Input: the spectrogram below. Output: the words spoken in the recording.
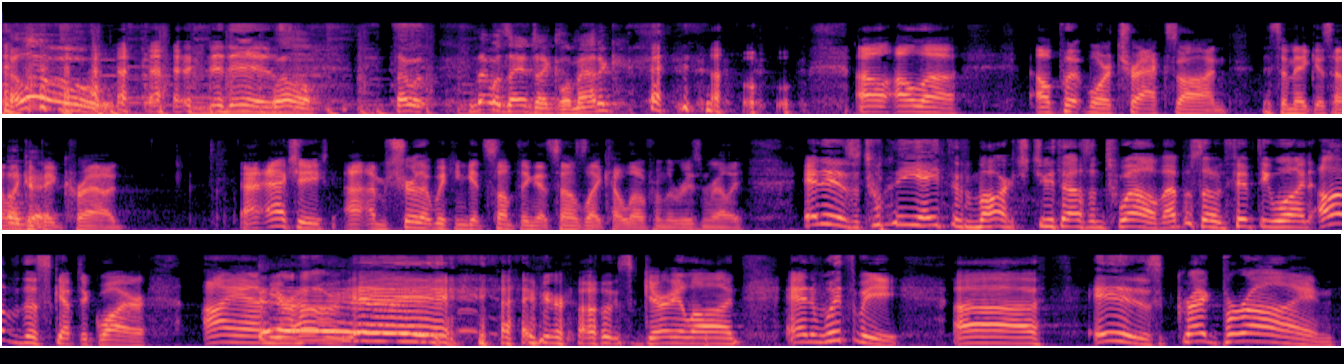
Hello. it is. well, that was that was anticlimactic. I'll I'll uh I'll put more tracks on to make it sound like a big crowd. Actually, I- I'm sure that we can get something that sounds like "Hello" from the Reason Rally. It is the 28th of March, 2012, episode 51 of the Skeptic Wire. I am your host. Yay! I'm your host, Gary Lawn, and with me uh, is Greg Perrine.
